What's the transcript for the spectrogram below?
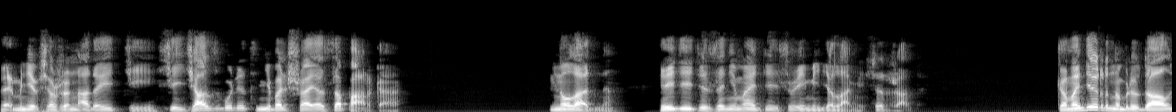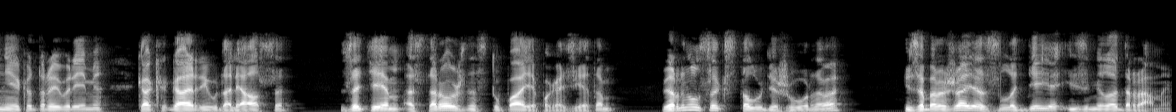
мне все же надо идти. Сейчас будет небольшая запарка. Ну ладно, идите занимайтесь своими делами, сержант. Командир наблюдал некоторое время, как Гарри удалялся, затем, осторожно ступая по газетам, вернулся к столу дежурного, изображая злодея из мелодрамы.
